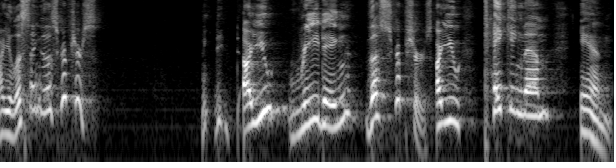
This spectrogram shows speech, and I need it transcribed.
are you listening to the scriptures? Are you reading the scriptures? Are you taking them in?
